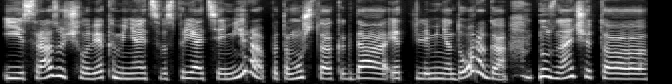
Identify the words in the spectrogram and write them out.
И сразу у человека меняется восприятие мира, потому что когда это для меня дорого, ну, значит, э,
